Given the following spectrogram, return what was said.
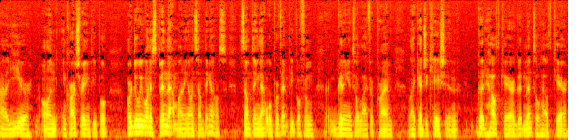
uh, year on incarcerating people, or do we want to spend that money on something else? Something that will prevent people from getting into a life of crime, like education, good health care, good mental health care,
